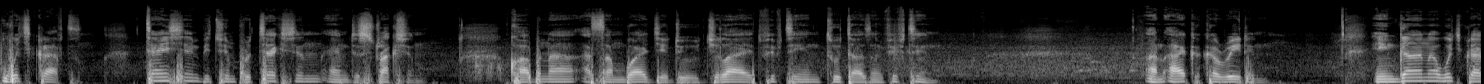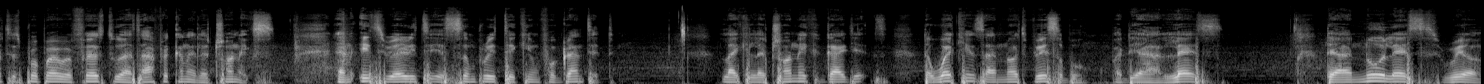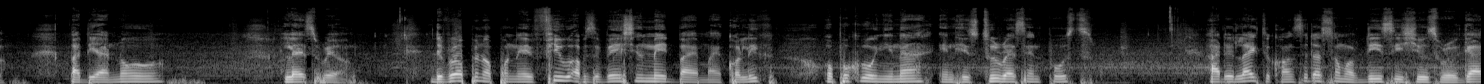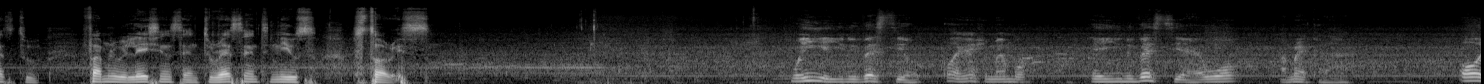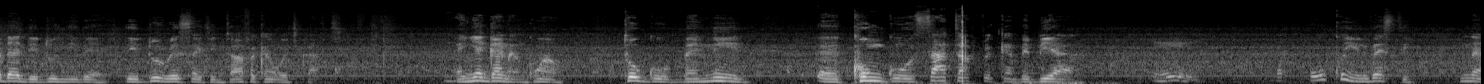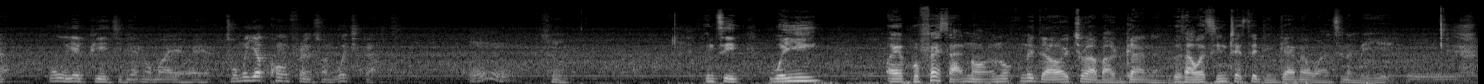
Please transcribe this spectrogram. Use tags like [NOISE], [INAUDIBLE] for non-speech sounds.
Witchcraft Tension between protection and destruction. Kwabena Asamoah-Gyadu, July 15, 2015. An Aikaka reading. In Ghana, witchcraft is properly referred to as African electronics, and its reality is simply taken for granted. Like electronic gadgets, the workings are not visible, but they are less, they are no less real, but they are no less real. Developing upon a few observations made by my colleague Opoku Onyinah in his two recent posts, I'd like to consider some of these issues with regards to family relations and to recent news stories. We a university, oh, I remember a university in America. All that they do there, they do research into African witchcraft. And yet, Ghana and Guam, Togo, Benin, uh, Congo, South Africa. Mm. Oko University, na oh, yeah, PhD, and oh, my, so we conference on witchcraft. Mm. Hmm. See, we a professor, no, no, not the lecture about Ghana, because I was interested in Ghana once in a year.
